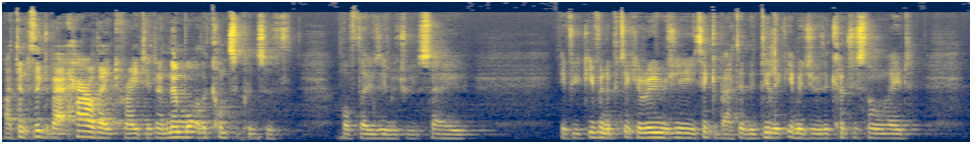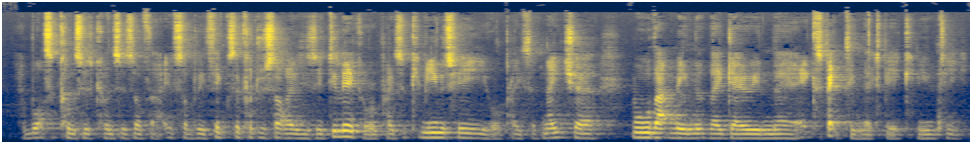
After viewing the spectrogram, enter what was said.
I tend to think about how they created and then what are the consequences of those imageries. So if you're given a particular imagery, you think about an idyllic imagery of the countryside, and what's the consequences of that? If somebody thinks the countryside is idyllic or a place of community or a place of nature, will that mean that they go in there expecting there to be a community?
